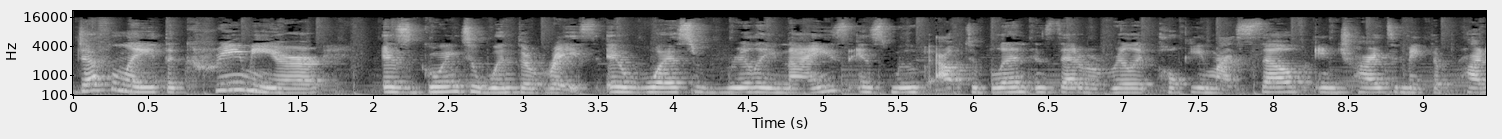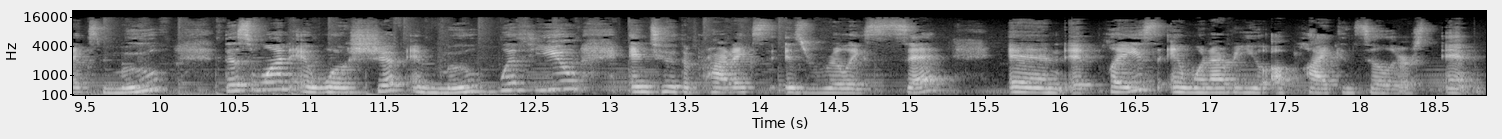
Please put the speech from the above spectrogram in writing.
definitely the creamier is going to win the race. It was really nice and smooth out to blend instead of really poking myself and trying to make the products move. This one, it will shift and move with you until the products is really set in it place and whenever you apply concealers in.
